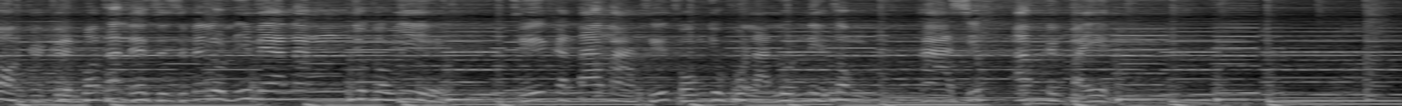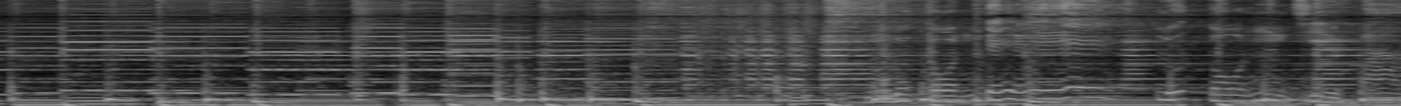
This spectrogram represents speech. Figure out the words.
รองก็เกิดเพราะท่านเดชสิเป็นรุ่นนี้แม่นั่งยุเก้าอี้ถือกระตาหมากถือถงอยู่ผู้หลานรุ่นนี้ต้องหาซิปอัพขึ้นไปลุตนเดลุตนชีฟ้า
